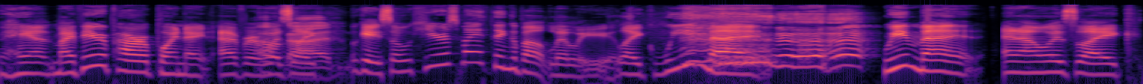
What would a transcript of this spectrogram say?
hand my favorite PowerPoint night ever Oh, was like okay, so here's my thing about Lily. Like we met we met and I was like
